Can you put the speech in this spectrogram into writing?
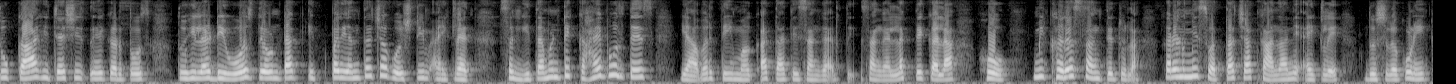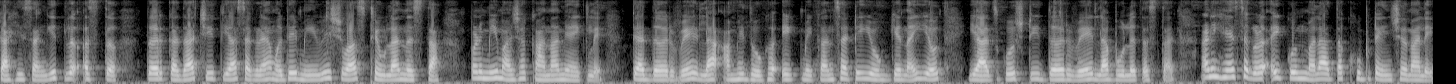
तू का हिच्याशी हे करतोस? तू हिला डिवोर्स देऊन टाक. इथपर्यंतच्या गोष्टी ऐकल्यात. संगीता म्हणते काय बोलतेस? यावरती मग आता ती सांगा ती सांगायला लागते कला हो मी खरंच सांगते तुला कारण मी स्वतःच्या कानाने ऐकले. दुसरं कोणी काही सांगितलं असतं तर कदाचित या सगळ्यामध्ये मी विश्वास ठेवला नसता पण मी माझ्या कानाने ऐकले. त्या दरवेळेला आम्ही दोघं एकमेकांसाठी योग्य नाही आहोत याच गोष्टी दरवेळेला बोलत असतात. आणि हे सगळं ऐकून मला आता खूप टेन्शन आले.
